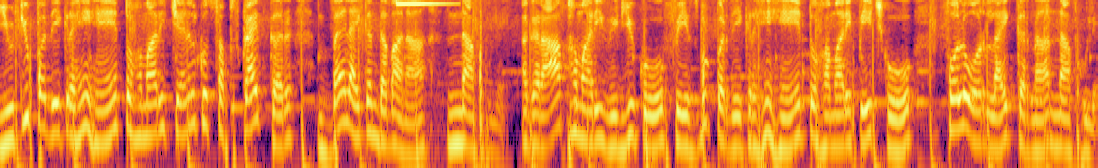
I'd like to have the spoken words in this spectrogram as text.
YouTube पर देख रहे हैं तो हमारे चैनल को सब्सक्राइब कर बेल आइकन दबाना ना भूलें। अगर आप हमारी वीडियो को Facebook पर देख रहे हैं तो हमारे पेज को फॉलो और लाइक करना ना भूलें।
